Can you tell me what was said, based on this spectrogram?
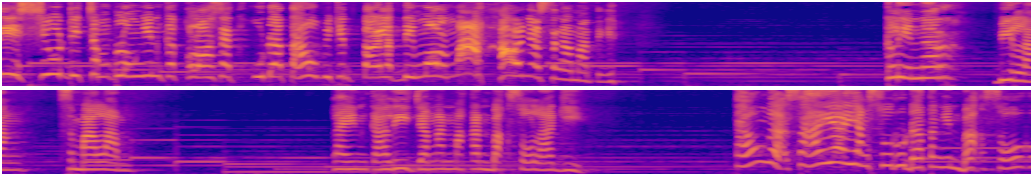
Tisu dicemplungin ke kloset. Udah tahu bikin toilet di mall mahalnya setengah mati. Cleaner bilang semalam, lain kali jangan makan bakso lagi. Tahu nggak saya yang suruh datengin bakso?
